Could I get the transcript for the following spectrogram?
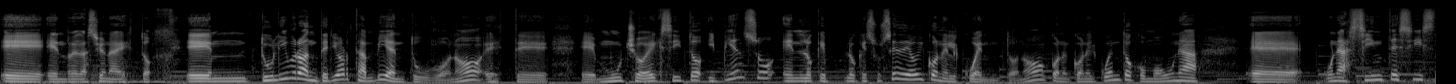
eh, en relación a esto. Em, tu libro anterior también tuvo, ¿no? Este, eh, mucho éxito y pienso en lo que, lo que sucede hoy con el cuento, ¿no? Con, con el cuento como una eh, una síntesis,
